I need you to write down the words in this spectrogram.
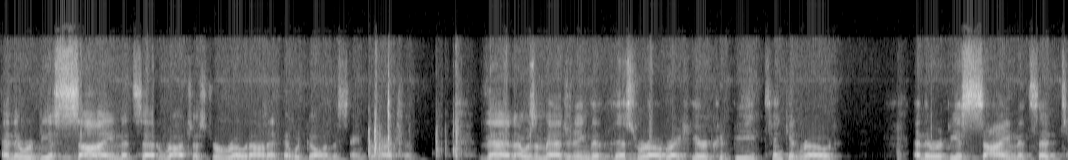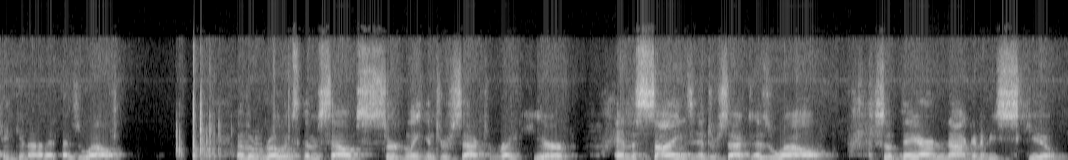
and there would be a sign that said Rochester Road on it that would go in the same direction. Then I was imagining that this road right here could be Tienken Road, and there would be a sign that said Tienken on it as well. Now the roads themselves certainly intersect right here, and the signs intersect as well. So they are not going to be skew.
